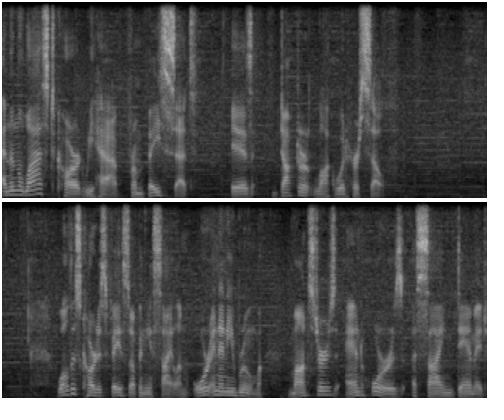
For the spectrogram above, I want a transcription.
And then the last card we have from base set is Dr. Lockwood herself. While this card is face up in the asylum or in any room, monsters and horrors assign damage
